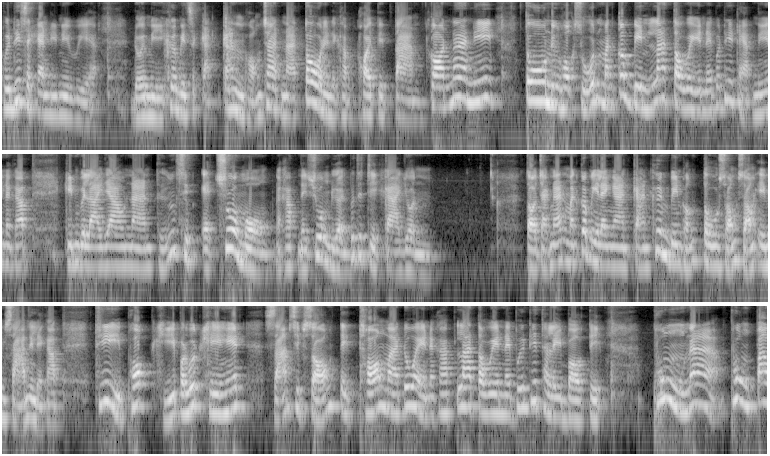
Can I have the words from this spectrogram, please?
พื้นที่สแกนดิเนเวีย โดยมีเครื่องบินสกัดกั้นของชาตินาโต้เนี่ยนะครับคอยติดตาม ก่อนหน้านี้ตู 160 มันก็บินลาดตระเวนในพื้นที่แถบนี้นะครับ กินเวลายาวนานถึง 11 ชั่วโมงนะครับในช่วงเดือนพฤศจิกายน ต่อจากนั้นมันก็มีรายงานการขึ้นบินของตู 22 M3 นี่แหละครับ ที่พกขีปนาวุธ KH 32 ติดท้องมาด้วยนะครับ ลาดตระเวนในพื้นที่ทะเลบอลติก พุ่งหน้าพุ่งเป้า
